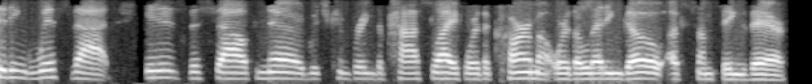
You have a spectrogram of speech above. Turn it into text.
Sitting with that is the south node, which can bring the past life or the karma or the letting go of something there.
